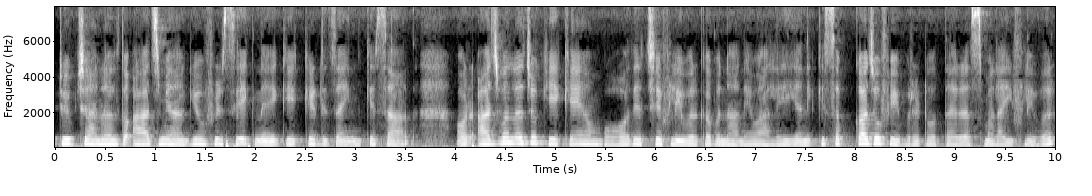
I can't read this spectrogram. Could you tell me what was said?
यूट्यूब चैनल तो आज मैं आ गई हूँ फिर से एक नए केक के डिज़ाइन के साथ। और आज वाला जो केक है, हम बहुत ही अच्छे फ्लेवर का बनाने वाले हैं, यानी कि सबका जो फेवरेट होता है, रसमलाई फ्लेवर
